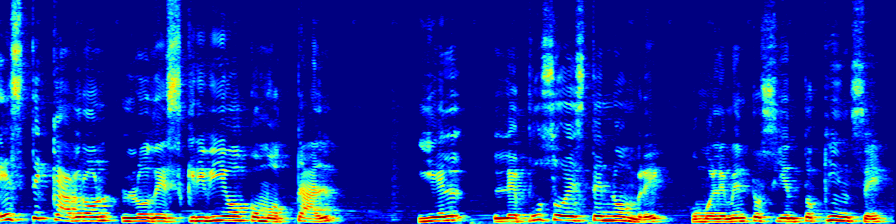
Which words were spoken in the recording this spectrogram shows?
este cabrón lo describió como tal y él le puso este nombre como elemento 115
